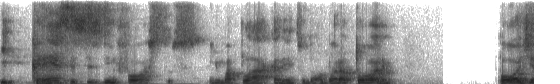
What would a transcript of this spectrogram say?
e cresce esses linfócitos em uma placa dentro do laboratório pode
